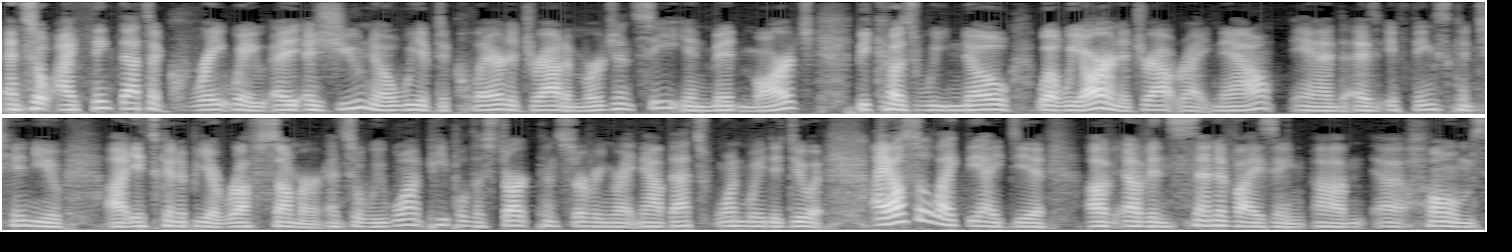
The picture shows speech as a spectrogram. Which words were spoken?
and so I think that's a great way. As you know, we have declared a drought emergency in mid March because we know well we are in a drought right now, and as, if things continue, it's going to be a rough summer, and so we want people to start conserving right now. That's one way to do it. I also like the idea of, of incentivizing um, uh, homes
